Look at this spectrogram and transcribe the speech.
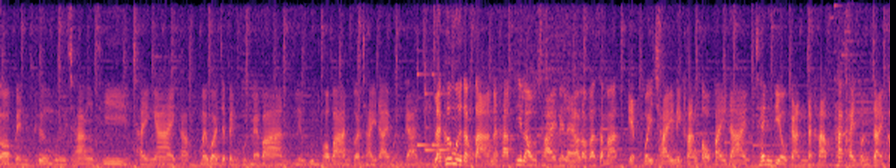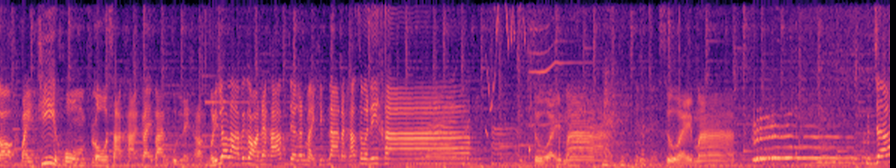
ก็เป็นเครื่องมือช่างที่ใช้ง่ายครับ ไม่ว่าจะเป็นคุณแม่บ้าน หรือคุณพ่อบ้านก็ใช้ได้เหมือนกัน และเครื่องมือต่างๆนะครับที่เราใช้ไปแล้วเราก็สามารถเก็บไว้ใช้ในครั้งต่อไปได้ เช่นเดียวกันนะครับ ถ้าใครสนใจก็ไปที่ Home Pro สาขาใกล้บ้านคุณเลยครับ วันนี้เราลาไปก่อนนะครับ เจอกันใหม่คลิปหน้านะครับ สวัสดีครับสวยมาก สวยมากคุณจ๊อ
